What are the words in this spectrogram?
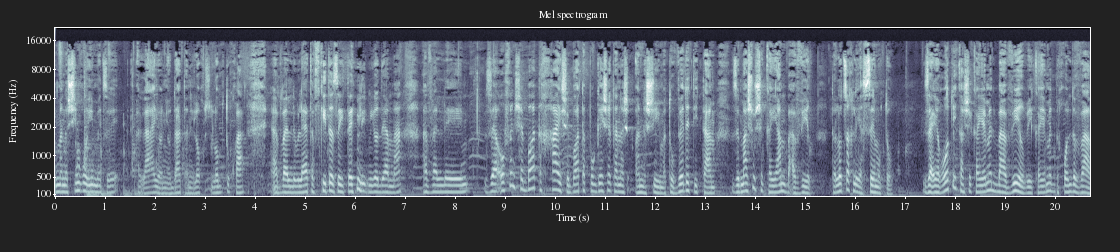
אם אנשים רואים את זה עליי, או אני יודעת, אני לא, לא בטוחה, אבל אולי התפקיד הזה ייתן לי מי יודע מה, אבל uh, זה האופן שבו אתה חי, שבו אתה פוגש את אנש, אנשים, את עובדת איתם, זה משהו שקיים באוויר, אתה לא צריך ליישם אותו. זה האירוטיקה שקיימת באוויר, והיא קיימת בכל דבר.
